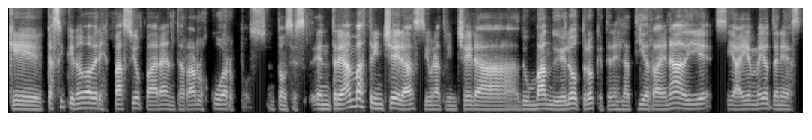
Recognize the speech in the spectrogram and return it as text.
que casi que no va a haber espacio para enterrar los cuerpos. Entonces, entre ambas trincheras, y una trinchera de un bando y del otro, que tenés la tierra de nadie, si ahí en medio tenés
